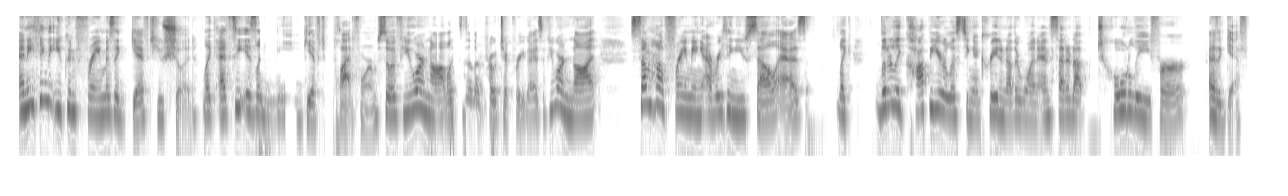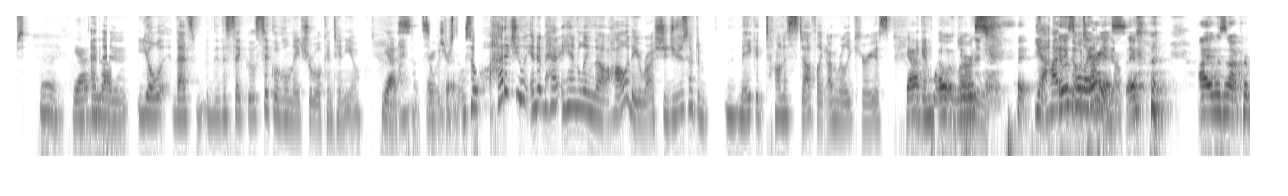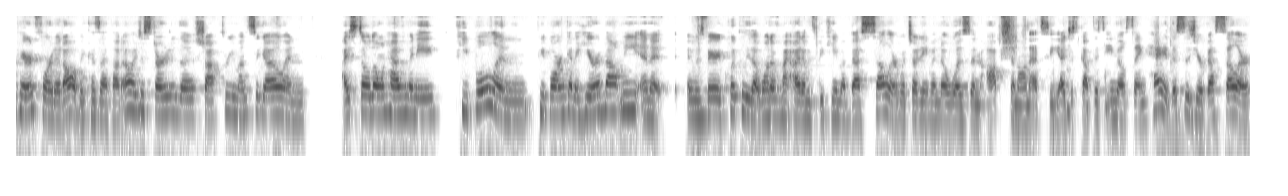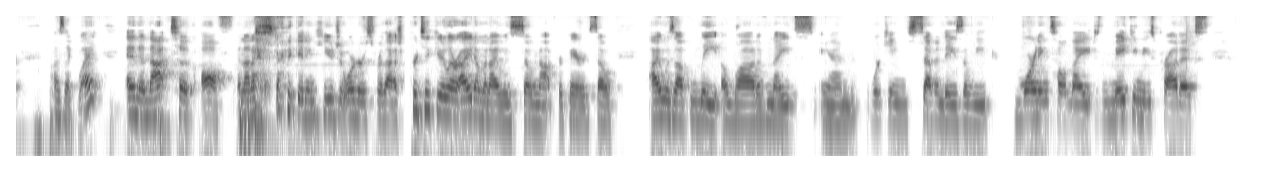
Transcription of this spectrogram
anything that you can frame as a gift, you should. Like Etsy is like the gift platform. So if you are not like this is another pro tip for you guys, if you are not somehow framing everything you sell as like literally copy your listing and create another one and set it up totally for as a gift. Mm, yeah. And then you'll, that's the cyclical nature will continue. Yes. That's so interesting. True. So, how did you end up ha- handling the holiday rush? Did you just have to make a ton of stuff? Like, I'm really curious. Yeah. Again, what oh, you learned. Was, and, yeah. How did it, was hilarious. I was not prepared for it at all because I thought, oh, I just started the shop three months ago and I still don't have many people and people aren't going to hear about me. And it, it was very quickly that one of my items became a bestseller, which I didn't even know was an option on Etsy. I just got this email saying, Hey, this is your bestseller. I was like, what? And then that took off. And then I started getting huge orders for that particular item. And I was so not prepared. So I was up late a lot of nights and working seven days a week, morning till night, just making these products.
